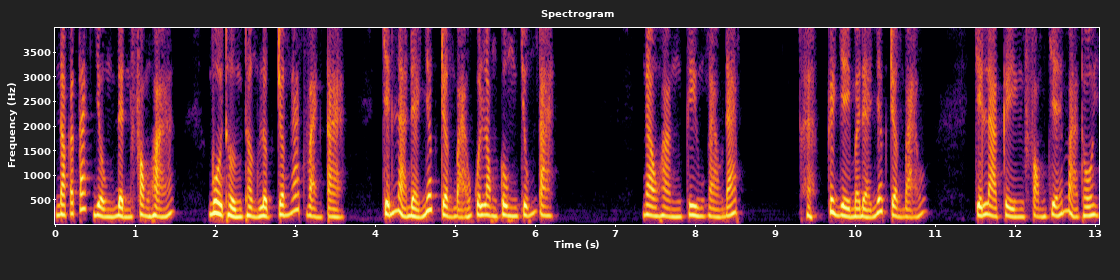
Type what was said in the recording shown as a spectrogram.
Nó có tác dụng định phong hỏa, vô thượng thần lực trấn áp vạn tà, chính là đệ nhất trần bảo của Long Cung chúng ta. Ngao Hoàng kiêu ngạo đáp. Cái gì mà đệ nhất trần bảo? Chỉ là kiện phòng chế mà thôi.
